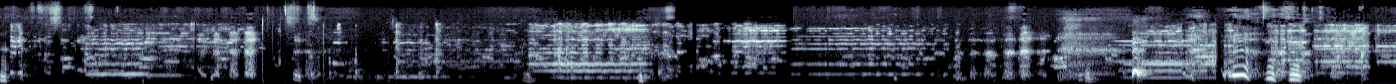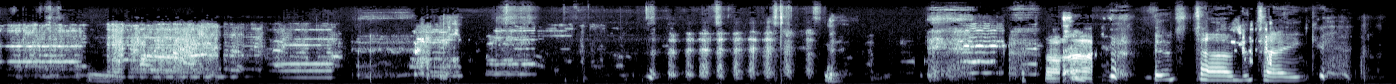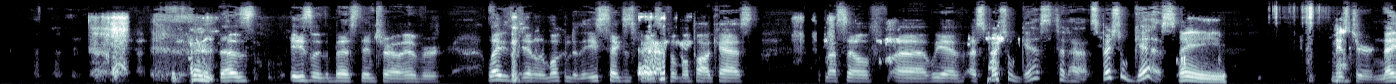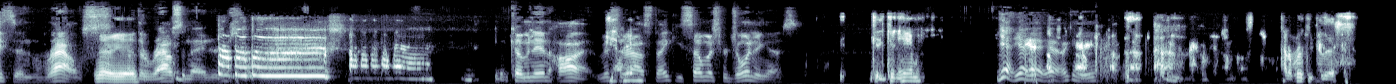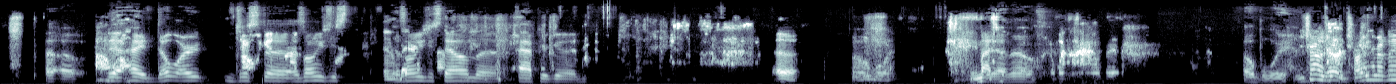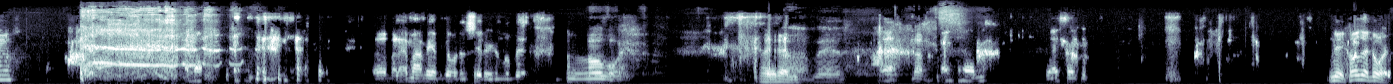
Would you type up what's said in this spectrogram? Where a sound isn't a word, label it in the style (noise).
Uh, It's time to tank. that was easily the best intro ever. Ladies and gentlemen, welcome to the East Texas Fantasy Football Podcast. Myself, uh, we have a special guest tonight. Special guest, Hey, Mr. Nathan Rouse. there he is. The Rousinators. Coming in hot. Mr. Rouse, thank you so much for joining us. Can, can you hear me? Yeah, yeah, yeah, yeah. I can hear you. I'm kind of rookie to this. Uh oh. Yeah, hey, don't worry. Just uh, as long as you as long as you stay on the app, you're good. uh, oh boy. you might Yeah, yeah. no. a little bit. Oh boy. You trying to drive a train right now? (laughs) But I might be able to go to the city in a little bit. Oh boy. Hey, it happened. Oh man. No, thanks for having me. Last second. Nick, close that door.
